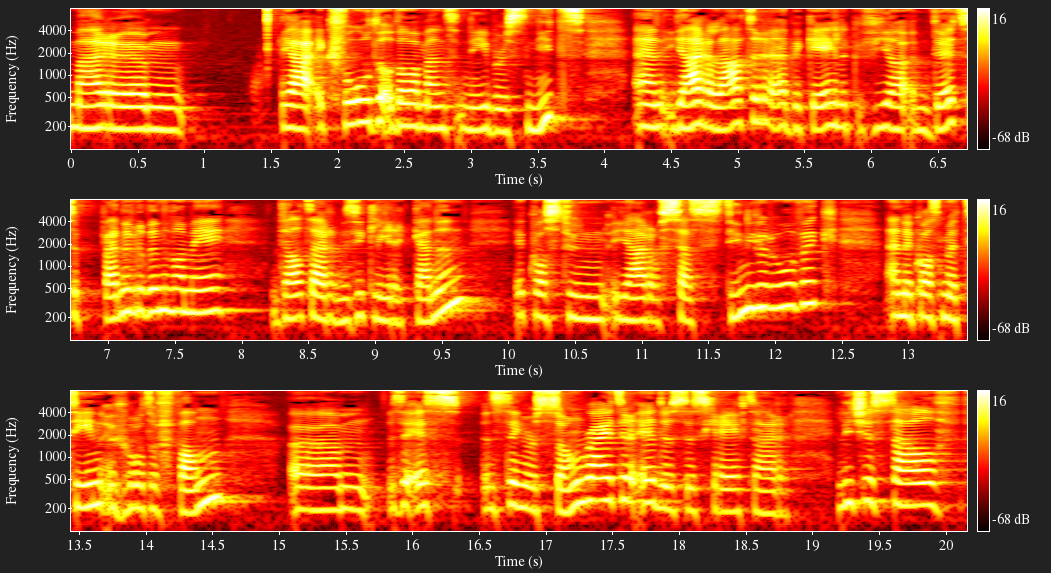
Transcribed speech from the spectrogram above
Maar um, ja, ik volgde op dat moment Neighbours niet. En jaren later heb ik eigenlijk via een Duitse pennerdin van mij Delta muziek leren kennen. Ik was toen een jaar of 16, geloof ik. En ik was meteen een grote fan. Um, ze is een singer-songwriter, dus ze schrijft haar liedjes zelf.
